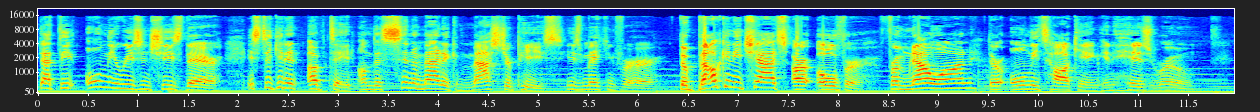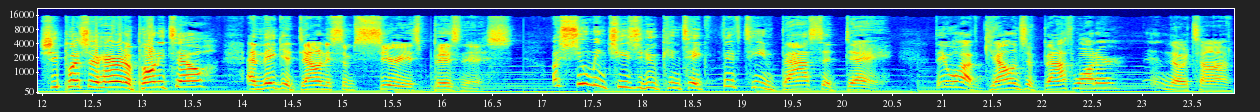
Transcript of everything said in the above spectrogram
that the only reason she's there is to get an update on the cinematic masterpiece he's making for her. The balcony chats are over. From now on, they're only talking in his room. She puts her hair in a ponytail, and they get down to some serious business. Assuming Chizuru can take 15 baths a day, they will have gallons of bathwater no time.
